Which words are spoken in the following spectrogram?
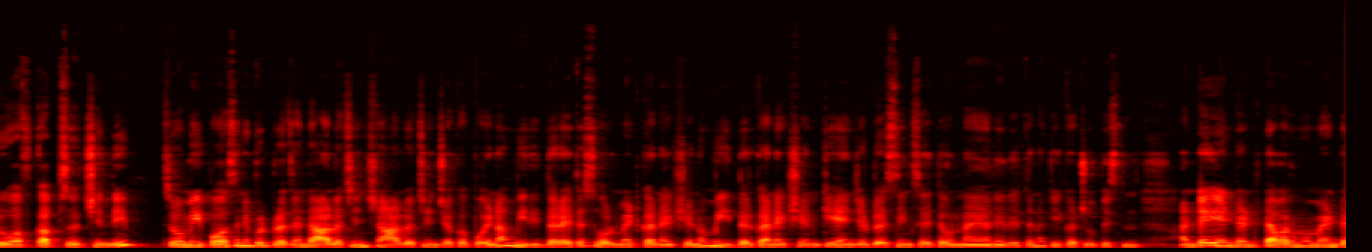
two of cups వచ్చింది. సో మీ పర్సన్ ఇప్పుడు ప్రజెంట్ ఆలోచించిన ఆలోచించకపోయినా మీరిద్దరైతే సోల్మేట్ కనెక్షన్ మీ ఇద్దరు కనెక్షన్కి ఏంజల్ బ్లెస్సింగ్స్ అయితే ఉన్నాయి అనేది అయితే నాకు ఇక్కడ చూపిస్తుంది. అంటే ఏంటంటే టవర్ మూమెంట్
